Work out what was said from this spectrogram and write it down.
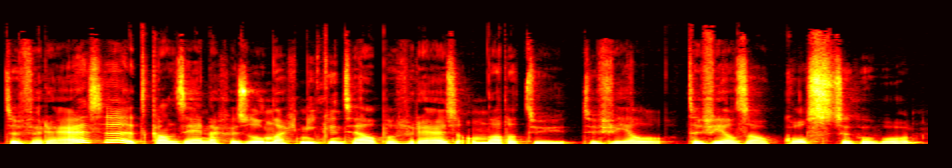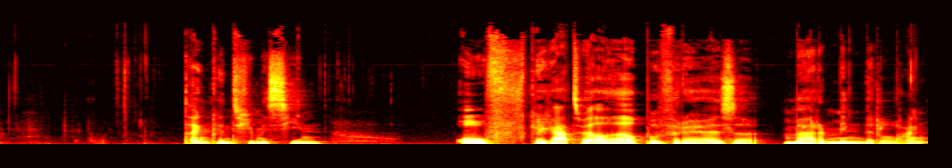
te verhuizen, het kan zijn dat je zondag niet kunt helpen verhuizen omdat het u te veel, te veel zou kosten gewoon. Dan kun je misschien of je gaat wel helpen verhuizen, maar minder lang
